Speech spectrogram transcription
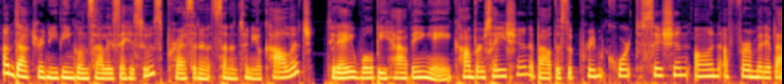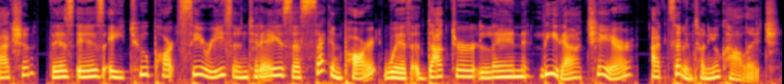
I'm Dr. Naydeen Gonzalez de Jesus, president at San Antonio College. Today we'll be having a conversation about the Supreme Court decision on affirmative action. This is a two part series, and today is the second part with Dr. Len Lira, chair at San Antonio College.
